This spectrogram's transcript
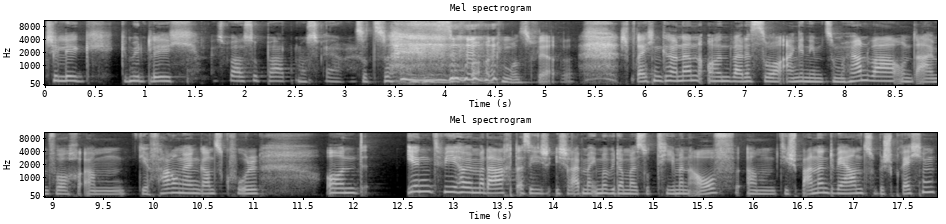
chillig, gemütlich. Es war super Atmosphäre. Sozusagen super Atmosphäre sprechen können und weil es so angenehm zum Hören war und einfach ähm, die Erfahrungen ganz cool. Und irgendwie habe ich mir gedacht, also ich, ich schreibe mir immer wieder mal so Themen auf, ähm, die spannend wären zu besprechen.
